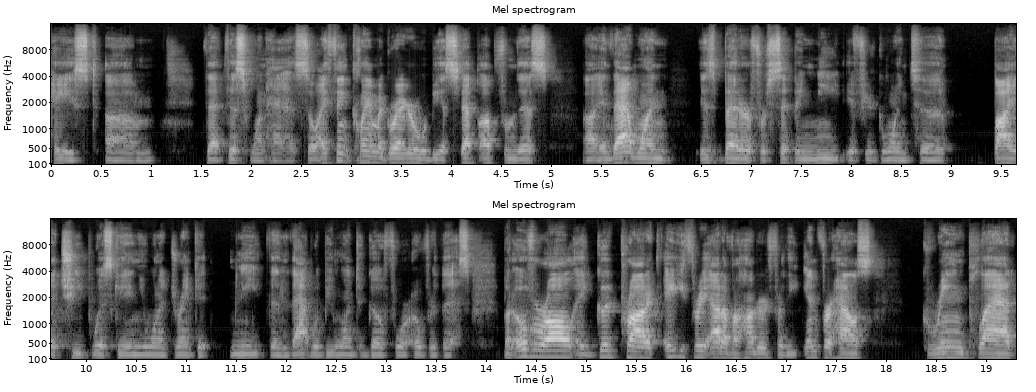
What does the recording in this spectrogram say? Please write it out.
taste um, that this one has. So I think Clan MacGregor would be a step up from this, uh, and that one is better for sipping neat if you're going to buy a cheap whiskey and you want to drink it neat, then that would be one to go for over this. But overall, a good product, 83 out of 100 for the Inver House Green Plaid.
